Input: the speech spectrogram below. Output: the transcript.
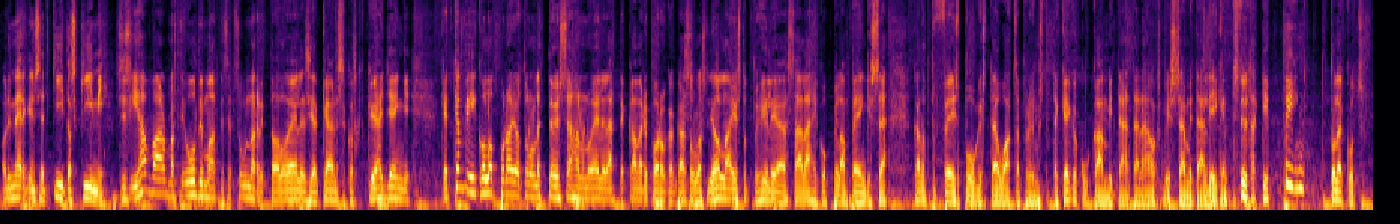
oli merkinnyt, että kiitos Kimi. Siis ihan varmasti ultimaattiset sunnarit on ollut eilen siellä käynnissä, koska kyllähän jengi, ketkä viikonloppuna on joutunut töissä ja halunnut eilen lähteä kaveriporukan kanssa ulos, niin ollaan istuttu hiljaa jossain lähikuppilan penkissä ja katsottu Facebookista ja WhatsApp-ryhmistä, tekeekö kukaan mitään tänään, onko missään mitään liikennettä. Sitten yhtäkkiä ping, tulee kutsu.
